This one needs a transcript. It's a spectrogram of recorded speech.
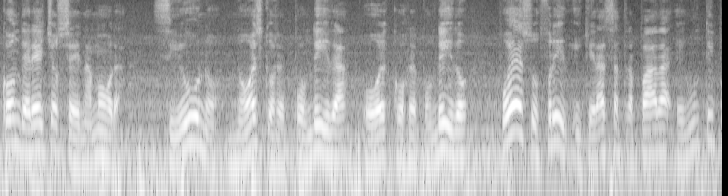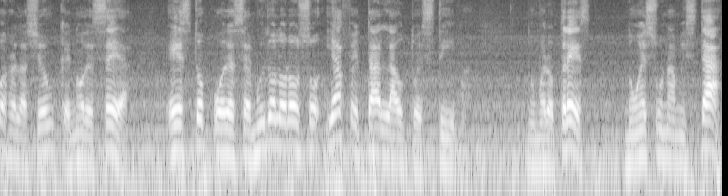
con derecho se enamora. Si uno no es correspondida o es correspondido, puede sufrir y quedarse atrapada en un tipo de relación que no desea. Esto puede ser muy doloroso y afectar la autoestima. Número 3. No es una amistad.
